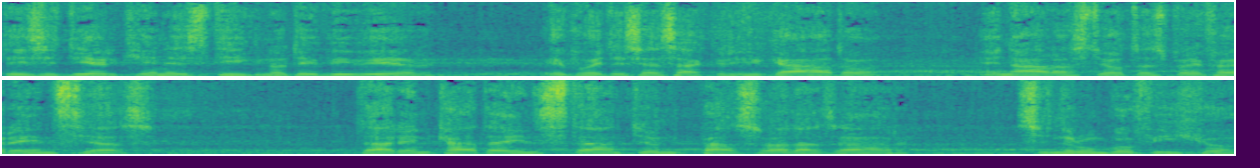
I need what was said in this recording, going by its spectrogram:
Decidir quién es digno de vivir y puede ser sacrificado en aras de otras preferencias. Dar en cada instante un paso al azar, sin rumbo fijo,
